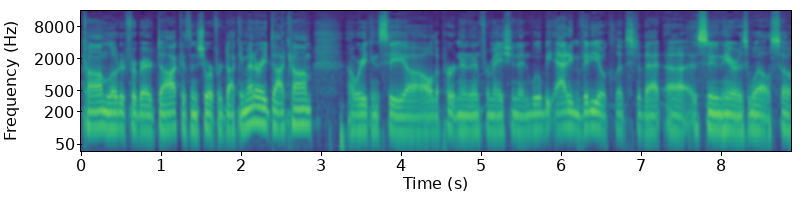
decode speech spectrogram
com loaded for bear doc is in short for documentary.com uh, where you can see uh, all the pertinent information and we'll be adding video clips to that uh, soon here as well. So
